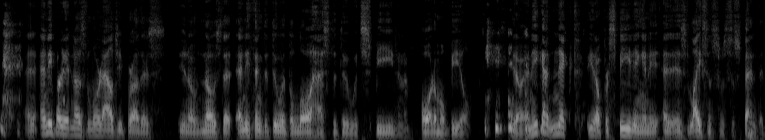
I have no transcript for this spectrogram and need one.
and anybody that knows the Lord Alge brothers, you know, knows that anything to do with the law has to do with speed and an automobile. you know, and he got nicked, you know, for speeding, and, he, and his license was suspended.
